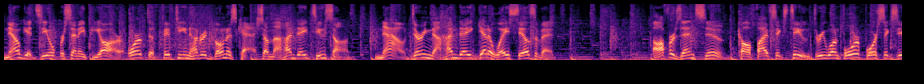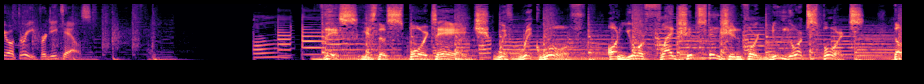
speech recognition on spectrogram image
Now get 0% APR or up to 1500 bonus cash on the Hyundai Tucson. Now, during the Hyundai Getaway Sales Event. Offers end soon. Call 562 314 4603 for details. This is the Sports Edge with Rick Wolff on your flagship station for New York sports. The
